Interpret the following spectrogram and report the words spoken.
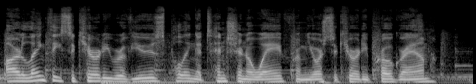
Are lengthy security reviews pulling attention away from your security program?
